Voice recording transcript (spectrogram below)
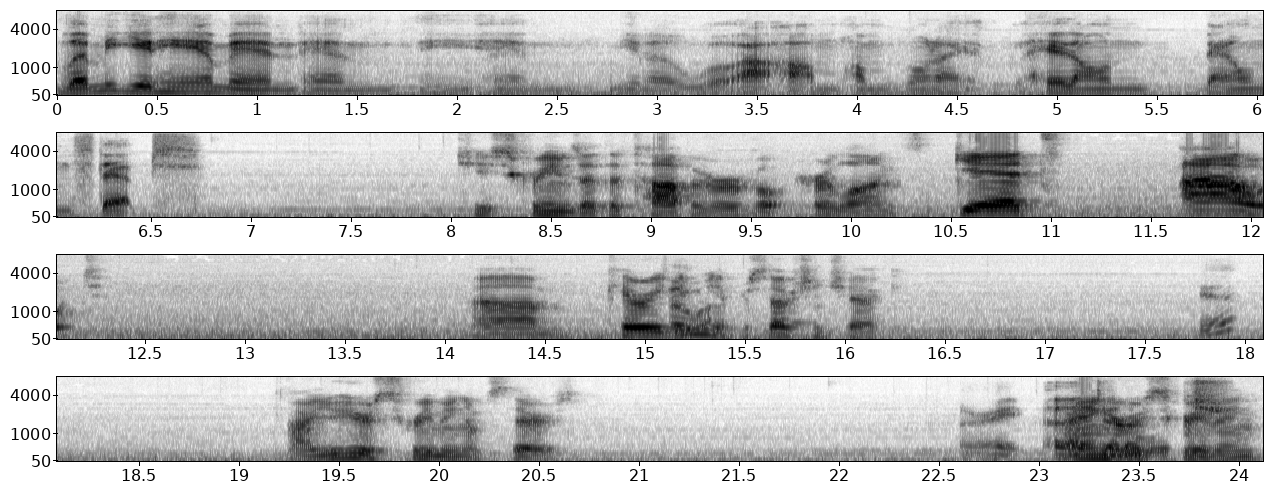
let me get him, and and and you know, well, I, I'm I'm gonna head on down the steps. She screams at the top of her vo- her lungs, "Get out!" Um, Carrie, So, give me a perception check. Yeah? Uh, you hear screaming upstairs. All right. Uh, Angry which- screaming.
